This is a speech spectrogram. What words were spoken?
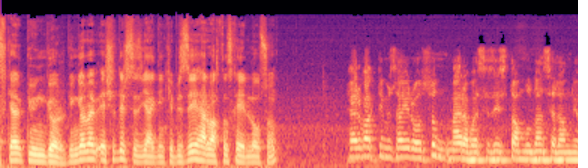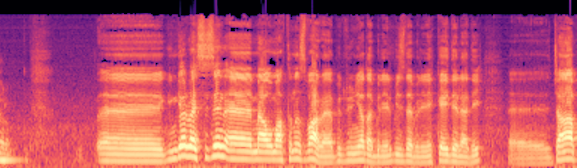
Əskər Güngör. Güngör bəy eşidirsiniz yəqin ki bizi. Hər vaxtınız xeyirli olsun. Her vaktimiz hayır olsun. Merhaba sizi İstanbul'dan selamlıyorum. E, Güngör bəy, sizin e, məlumatınız var, e, bir dünya da bilir, biz də bilirik, qeyd elədik. E, cənab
